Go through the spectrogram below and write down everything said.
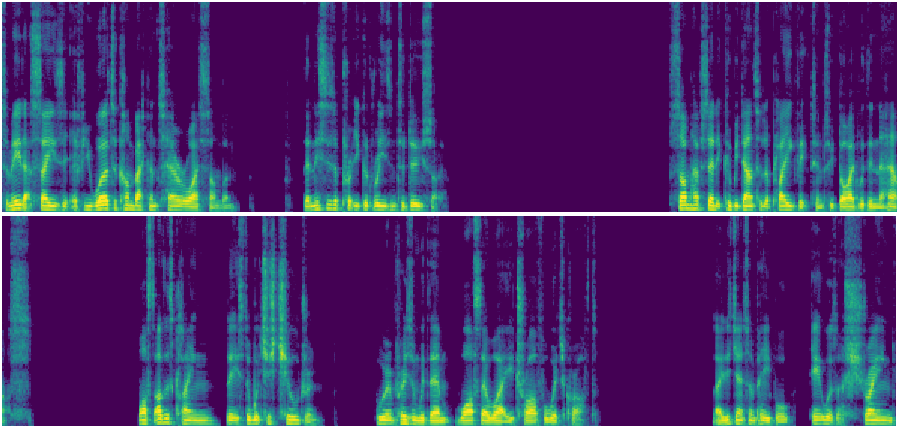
to me, that says if you were to come back and terrorize someone, then this is a pretty good reason to do so. Some have said it could be down to the plague victims who died within the house, whilst others claim that it's the witch's children who were imprisoned with them whilst they were a trial for witchcraft. Ladies, gents, and people, it was a strange,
